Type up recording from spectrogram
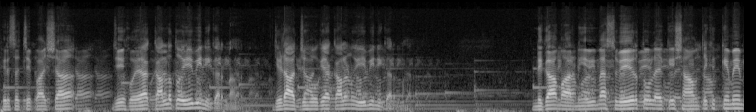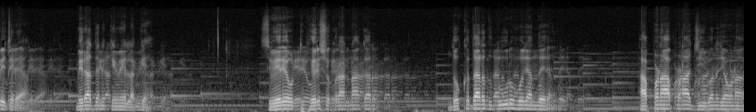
ਫਿਰ ਸੱਚੇ ਪਾਤਸ਼ਾਹ, ਜੇ ਹੋਇਆ ਕੱਲ ਤੋਂ ਇਹ ਵੀ ਨਹੀਂ ਕਰਨਾ। ਜਿਹੜਾ ਅੱਜ ਹੋ ਗਿਆ ਕੱਲ ਨੂੰ ਇਹ ਵੀ ਨਹੀਂ ਕਰਨਾ। ਨਿਗਾਹ ਮਾਰਨੀ ਹੈ ਵੀ ਮੈਂ ਸਵੇਰ ਤੋਂ ਲੈ ਕੇ ਸ਼ਾਮ ਤੱਕ ਕਿਵੇਂ ਵਿਚਰਿਆ ਮੇਰਾ ਦਿਨ ਕਿਵੇਂ ਲੰਘਿਆ? ਸਵੇਰੇ ਉੱਠ ਫਿਰ ਸ਼ੁਕਰਾਨਾ ਕਰ। ਦੁੱਖ ਦਰਦ ਦੂਰ ਹੋ ਜਾਂਦੇ ਆ। ਆਪਣਾ ਆਪਣਾ ਜੀਵਨ ਜਿਉਣਾ।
